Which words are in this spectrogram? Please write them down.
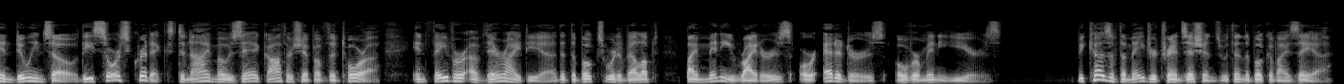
in doing so, these source critics deny Mosaic authorship of the Torah in favor of their idea that the books were developed by many writers or editors over many years. Because of the major transitions within the book of Isaiah,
